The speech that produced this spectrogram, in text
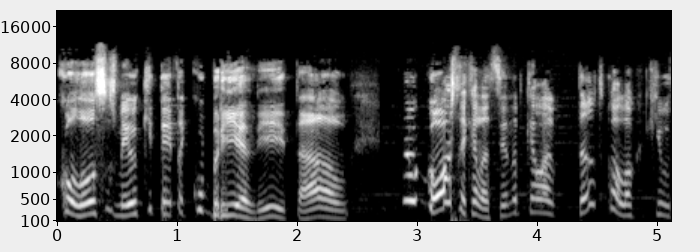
Colossus meio que tenta cobrir ali e tal. Eu gosto daquela cena porque ela tanto coloca que o,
